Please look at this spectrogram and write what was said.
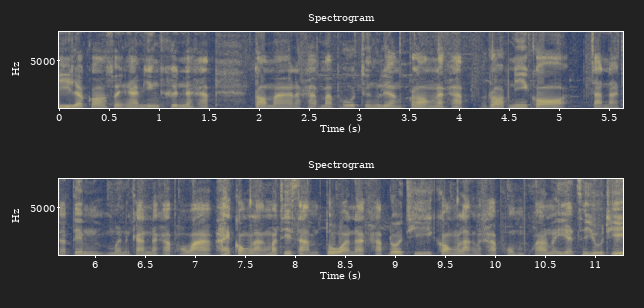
ดีแล้วก็สวยงามยิ่งขึ้นนะครับ ต่อมานะครับมาพูดถึงเรื่องกล้องนะครับ รอบนี้ก็ จัดหนักจัดเต็มเหมือนกันนะครับ เพราะว่าให้กล้องหลังมาที่ 3 ตัวนะครับ โดยที่กล้องหลังนะครับ ผมความละเอียดจะอยู่ที่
